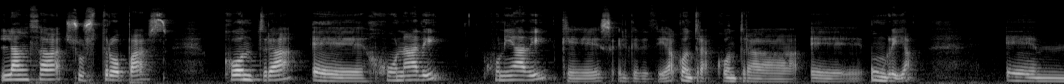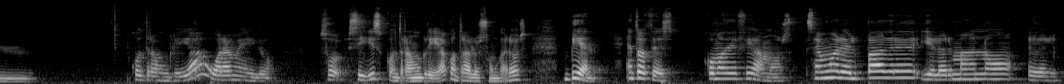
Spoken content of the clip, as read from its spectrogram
lanza sus tropas contra eh, Junadi, Juniadi, que es el que decía, contra, eh, Hungría. Em, ¿Contra Hungría o ahora me he ido? sí, contra Hungría, contra los húngaros. Bien, entonces, como decíamos, se muere el padre y el hermano, el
